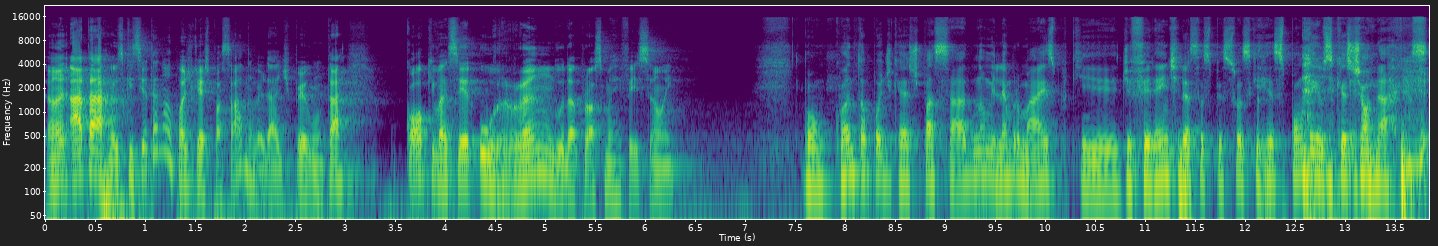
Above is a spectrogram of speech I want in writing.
ah tá, eu esqueci até no podcast passado, na verdade, de perguntar qual que vai ser o rango da próxima refeição, hein? Bom, quanto ao podcast passado, não me lembro mais, porque diferente dessas pessoas que respondem os questionários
